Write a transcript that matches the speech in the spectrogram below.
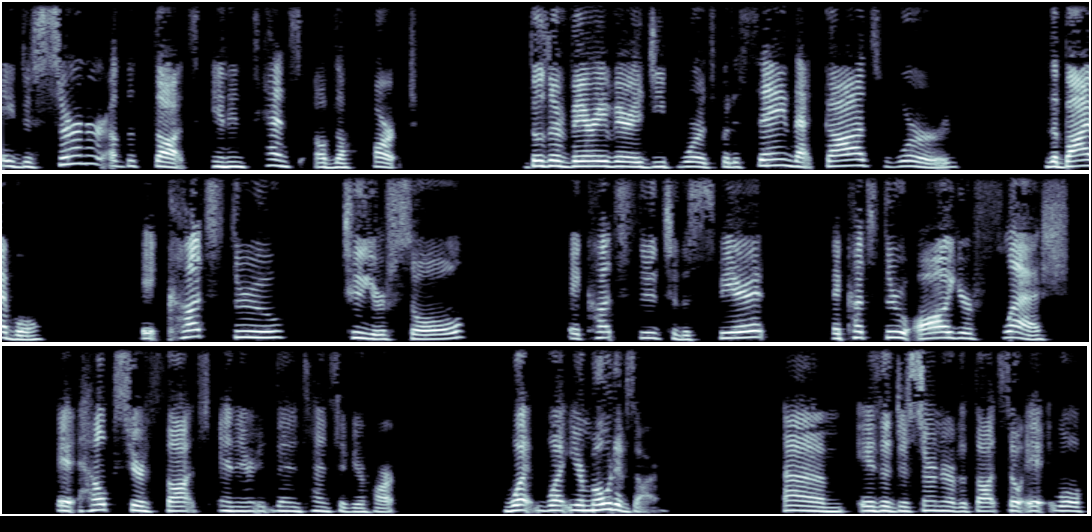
a discerner of the thoughts and intents of the heart. Those are very, very deep words, but it's saying that God's word, the Bible, it cuts through to your soul it cuts through to the spirit. It cuts through all your flesh. It helps your thoughts and your, the intents of your heart. What, what your motives are, um, is a discerner of the thoughts. So it will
